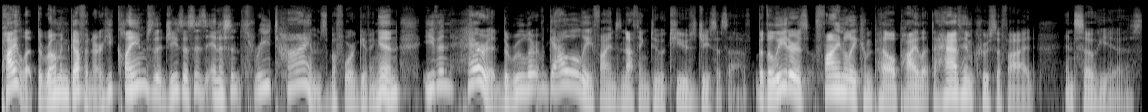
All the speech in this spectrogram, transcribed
Pilate, the Roman governor, he claims that Jesus is innocent three times before giving in. Even Herod, the ruler of Galilee, finds nothing to accuse Jesus of. But the leaders finally compel Pilate to have him crucified, and so he is.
